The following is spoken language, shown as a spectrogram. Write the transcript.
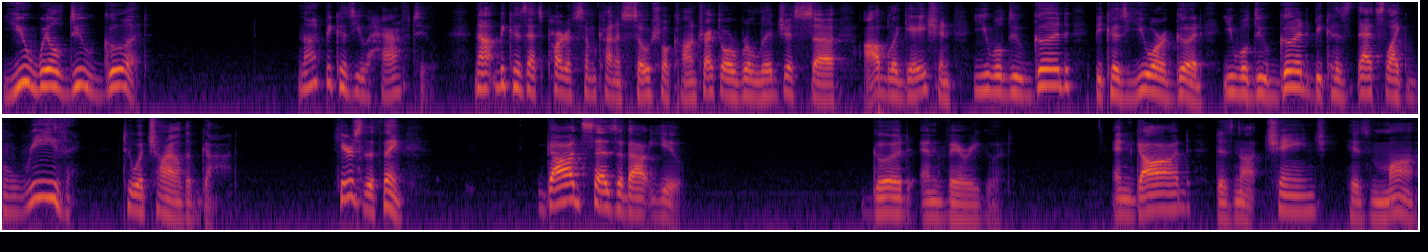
you will do good. Not because you have to, not because that's part of some kind of social contract or religious uh, obligation. You will do good because you are good. You will do good because that's like breathing to a child of God. Here's the thing God says about you, good and very good. And God does not change his mind.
